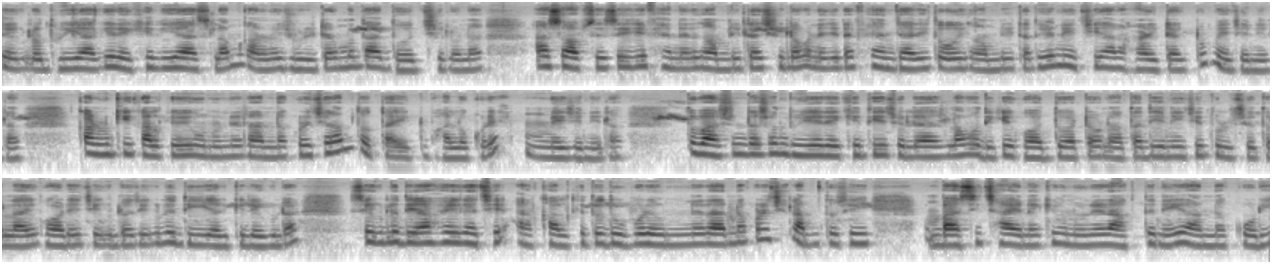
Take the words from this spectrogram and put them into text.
সেগুলো ধুয়ে আগে রেখে দিয়ে আসলাম, কারণ ওই ঝুড়িটার মধ্যে আর ধরছিল না। আর সবশেষে যে ফ্যানের গামলিটা ছিল মানে যেটা ফ্যান ঝাড়ি, তো ওই গামলিটা ধুয়ে নিচ্ছি আর হাঁড়িটা একটু মেজে নিলাম। কারণ কি, কালকে ওই উনুনে রান্না করেছিলাম তো, তাই একটু ভালো করে মেজে নিলাম। তো বাসন টাসন ধুয়ে রেখে দিয়ে চলে আসলাম। ওদিকে ঘর দুয়ারটাও নাতা দিয়ে নিয়েছি, তুলসী তলায় ঘরে যেগুলো যেগুলো দিই আর কি রেগুলার সেগুলো দেওয়া হয়ে গেছে। আর কালকে তো দুপুরে উনুনে রান্না করেছিলাম, তো সেই বাসি ছাই নাকি উনুনে রাখতে নেই, রান্না করি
